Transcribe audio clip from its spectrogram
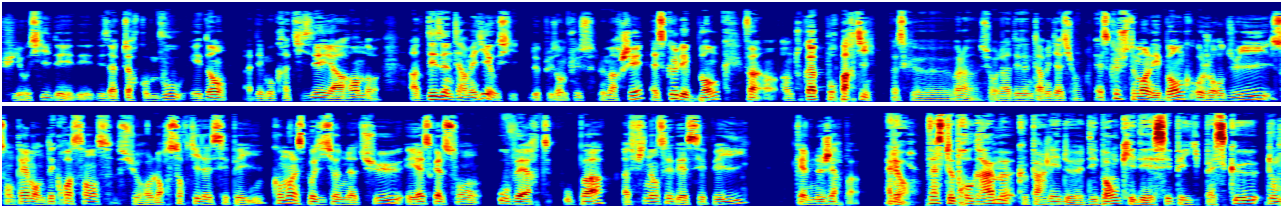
puis aussi des, acteurs comme vous aidant à démocratiser et à rendre, à désintermédier aussi de plus en plus le marché. Est-ce que les banques, enfin en tout cas pour partie, parce que voilà, sur la désintermédiation. Est-ce que justement les banques aujourd'hui sont quand même en décroissance sur leur sortie des SCPI Comment elles se positionnent là-dessus? Et est-ce qu'elles sont ouvertes ou pas à financer des SCPI qu'elles ne gèrent pas? Alors, vaste programme que parler de, des banques et des SCPI, parce que donc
